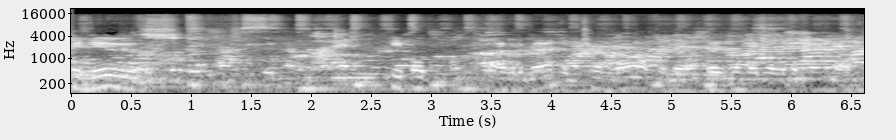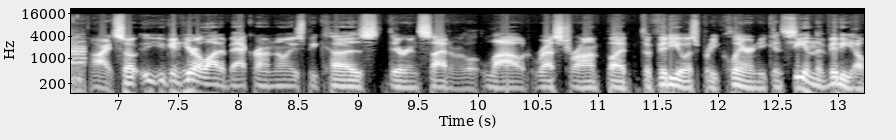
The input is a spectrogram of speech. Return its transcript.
in news, people, I would imagine, turn it off and they, they, they go with the. All right, so you can hear a lot of background noise because they're inside of a loud restaurant, but the video is pretty clear, and you can see in the video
